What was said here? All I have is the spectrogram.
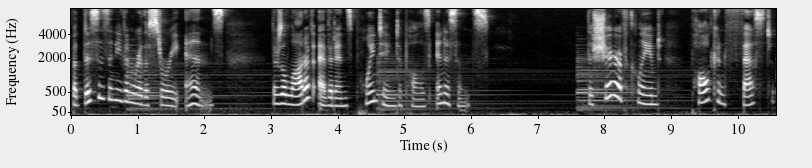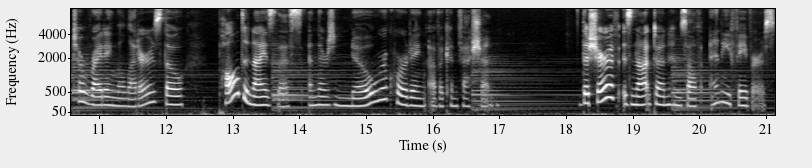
But this isn't even where the story ends. There's a lot of evidence pointing to Paul's innocence. The sheriff claimed Paul confessed to writing the letters, though Paul denies this, and there's no recording of a confession. The sheriff is not done himself any favors.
